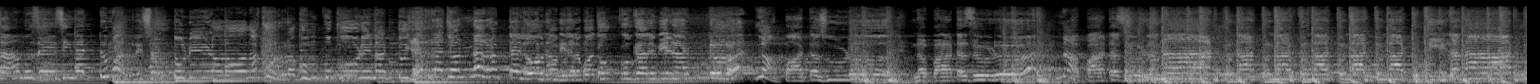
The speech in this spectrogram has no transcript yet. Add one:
సాము చేసినట్టు మర్రి సొట్టు నీడలోన కుర్ర గుంపు కూడినట్టు ఎర్ర జొన్న రొట్టెలోన మిరప తొక్కు కలిపినట్టు. నా పాట చూడు నా పాట చూడు నా పాట చూడు. నాటు నాటు నాటు నాటు నాటు నాటు నాటు నాటు.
